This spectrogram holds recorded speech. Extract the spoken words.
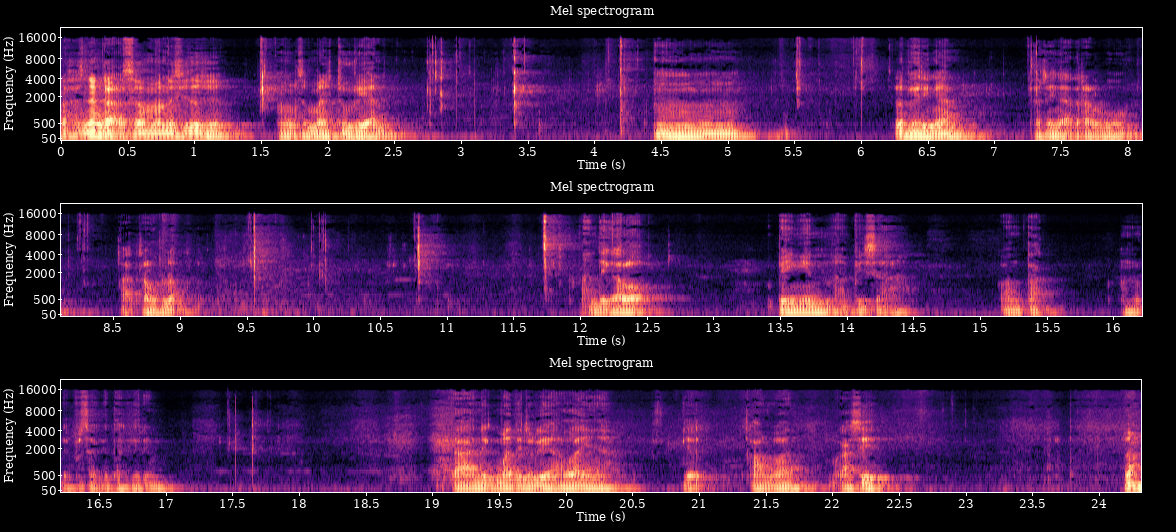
rasanya nggak semanis itu sih. Nggak semanis durian. Hmm, lebih ringan. Jadi nggak terlalu nggak terlalu enak. Nanti kalau nah bisa. Kontak nanti bisa kita kirim. Kita nikmati dulu yang lainnya. Ya kawan-kawan makasih. Dah.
